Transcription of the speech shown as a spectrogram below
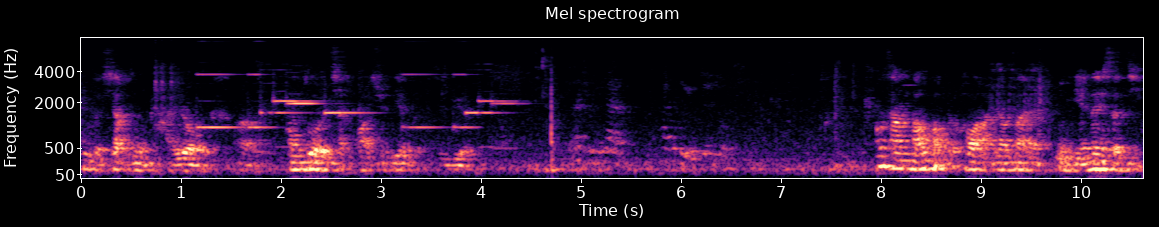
付的项目，还有呃工作强化训练的资源。那请问一下，他这个有接受期？通常劳保的话，要在五年内申请。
